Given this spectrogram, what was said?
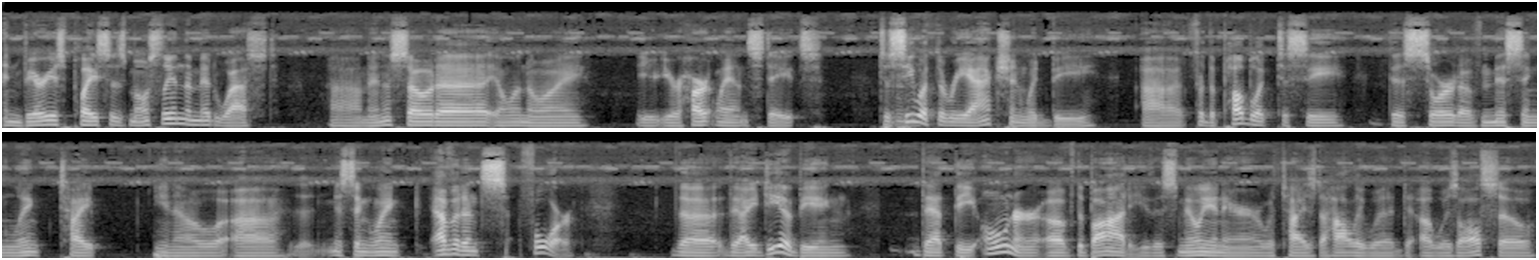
in various places, mostly in the Midwest, uh, Minnesota, Illinois, your, your, heartland states, to see what the reaction would be uh, for the public to see this sort of missing link type, you know, uh, missing link evidence for. The the idea being that the owner of the body, this millionaire with ties to Hollywood, uh, was also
